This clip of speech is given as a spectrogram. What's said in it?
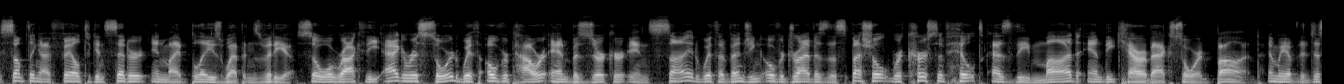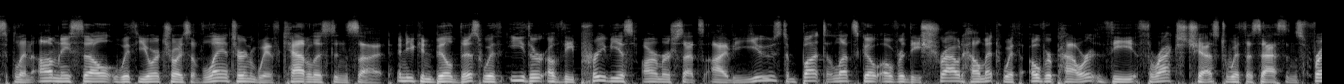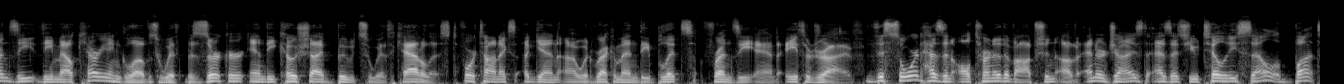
something I failed to consider in my Blaze Weapons video. So we'll rock the Agarus Sword with Overpower and Berserker inside, with Avenging Overdrive as the special, Recursive Hilt as the mod, and the Karabac Sword Bond. And we have the Discipline Omnicell with your choice of Lantern with Catalyst inside. And you can build this with either of the previous armor sets I've used, but let's go over the Shroud Helmet with Overpower, the Thrax Chest with Assassin's Frenzy, the Malkarion Gloves with Berserker, and the Kosh Koshai Boots with Catalyst. For tonics, again, I would recommend the Blitz, Frenzy, and Aether Drive. This sword has an alternative option of Energized as its utility cell, but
